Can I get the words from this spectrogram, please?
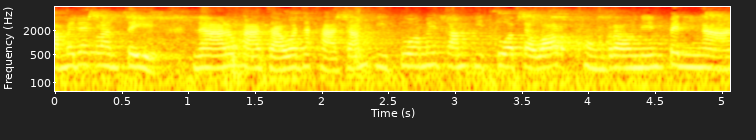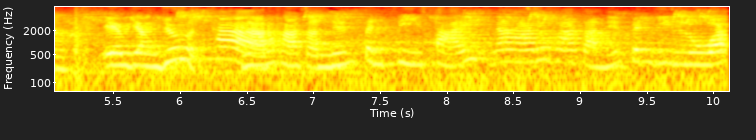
คะลูกค้าจ๋าไม่ได้การันตีนะคะลูกค้าจ๋าว่าจะขาจ้ำกี่ตัวไม่จ้ำกี่ตัว แต่ว่าของเราเน้นเป็นงานเอวยังยืดค่ะนะลูกค้าจ๋าเน้นเป็นฟรีไซส์นะคะลูกค้าจ๋าเน้นเป็นยีนล้วน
